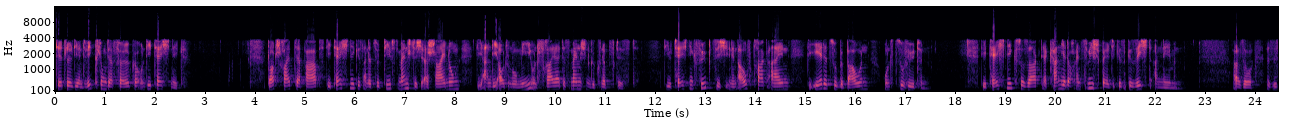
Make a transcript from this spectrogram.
Titel Die Entwicklung der Völker und die Technik. Dort schreibt der Papst, die Technik ist eine zutiefst menschliche Erscheinung, die an die Autonomie und Freiheit des Menschen geknüpft ist. Die Technik fügt sich in den Auftrag ein, die Erde zu bebauen und zu hüten. Die Technik, so sagt er, kann jedoch ein zwiespältiges Gesicht annehmen. Also es ist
